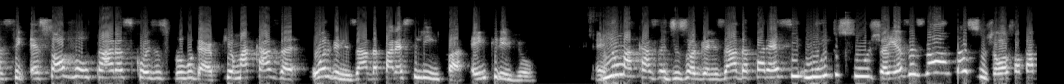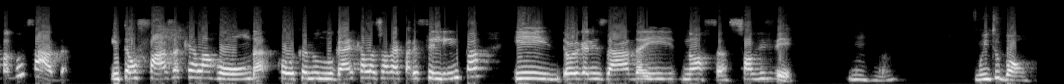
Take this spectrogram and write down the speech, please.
assim, é só voltar as coisas para o lugar, porque uma casa organizada parece limpa, é incrível. É. E uma casa desorganizada parece muito suja, e às vezes não, não tá suja, ela só tá bagunçada. Então faz aquela ronda, colocando no lugar que ela já vai parecer limpa e organizada e, nossa, só viver. Uhum. Muito bom.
